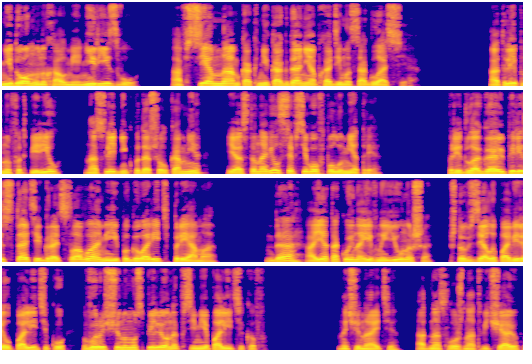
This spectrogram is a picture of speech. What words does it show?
Ни дому на холме, ни ризву, а всем нам как никогда необходимо согласие. Отлипнув от перил, Наследник подошел ко мне и остановился всего в полуметре. «Предлагаю перестать играть словами и поговорить прямо». Да, а я такой наивный юноша, что взял и поверил политику, выращенному с пеленок в семье политиков. «Начинайте», — односложно отвечаю,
